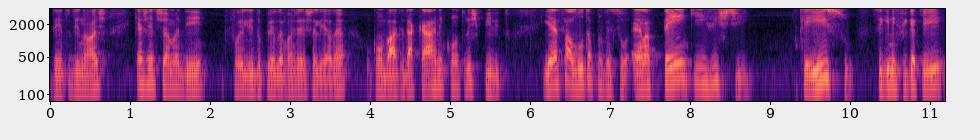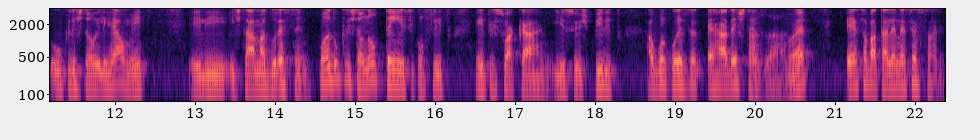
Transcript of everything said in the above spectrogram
dentro de nós, que a gente chama de, foi lido pelo evangelista Liel, né? O combate da carne contra o espírito. E essa luta, professor, ela tem que existir. Porque isso significa que o cristão, ele realmente ele está amadurecendo. Quando o cristão não tem esse conflito entre sua carne e o seu espírito, alguma coisa errada está, Exato. não é? Essa batalha é necessária.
